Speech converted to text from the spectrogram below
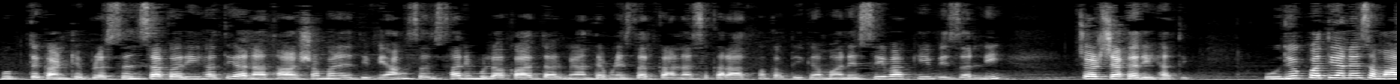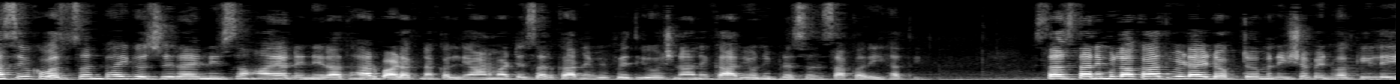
મુક્ત કંઠે પ્રશંસા કરી હતી. અનાથ આશ્રમ અને દિવ્યાંગ સંસ્થાની મુલાકાત દરમિયાન તેમણે સરકારના સકારાત્મક અભિગમ અને સેવાકીય વિઝનની ચર્ચા કરી હતી. ઉદ્યોગપતિ અને સમાજસેવક વસંતભાઈ ગજેરાએ નિસહાય અને નિરાધાર બાળકના કલ્યાણ માટે સરકારની વિવિધ યોજના અને કાર્યોની પ્રશંસા કરી હતી. સંસ્થાની મુલાકાત વેળાએ ડોક્ટર મનીષાબેન વકીલે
